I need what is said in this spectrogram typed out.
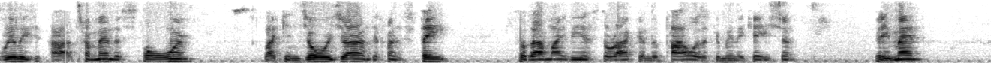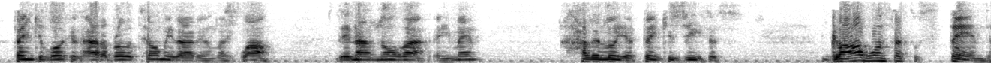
really uh, tremendous storm, like in Georgia and different states. So that might be interacting the power of communication. Amen. Thank you, Lord, because I had a brother tell me that, and I'm like, wow, did not know that. Amen. Hallelujah. Thank you, Jesus. God wants us to stand.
